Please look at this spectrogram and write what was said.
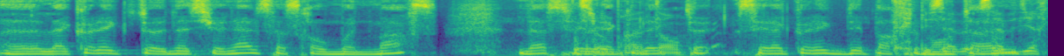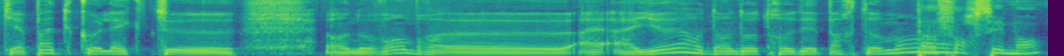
Euh, la collecte nationale, ça sera au mois de mars. Là, c'est la collecte, c'est la collecte Mais ça, départementale. ça veut dire qu'il n'y a pas de collecte euh, en novembre euh, ailleurs dans d'autres départements Pas forcément,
